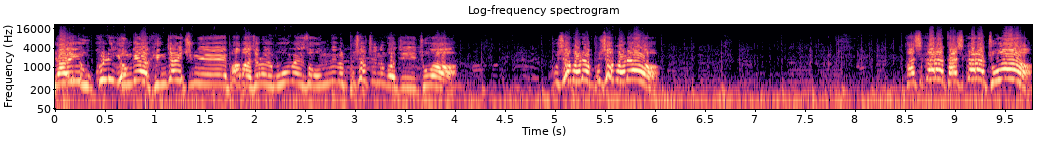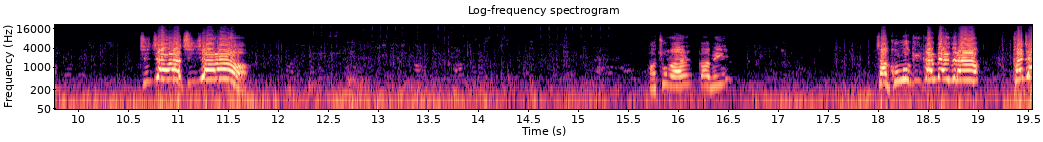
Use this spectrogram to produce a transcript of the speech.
야 이게 우클릭 연계가 굉장히 중요해. 봐봐 저렇게 모으면서 옴닉을 부셔주는 거지. 좋아. 부셔버려 부셔버려 다시 깔아 좋아 진짜 알아 진짜 알아 아 총알 까비. 자 궁극기 간다 얘들아! 가자!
